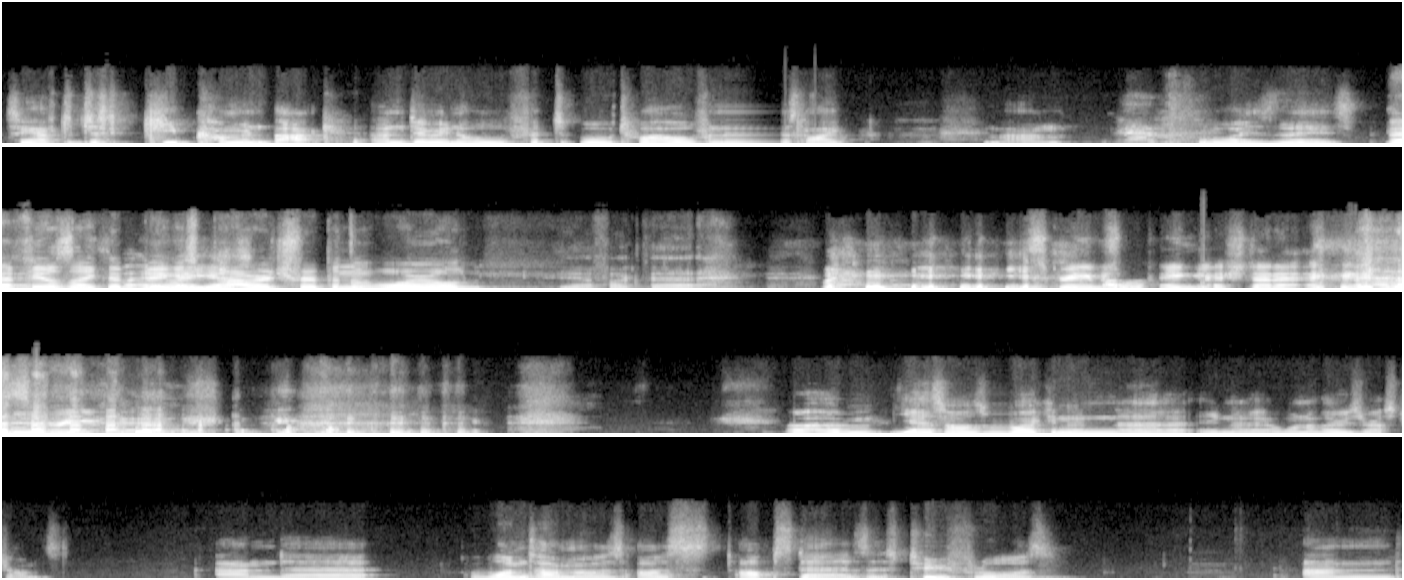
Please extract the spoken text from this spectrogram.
so you have to just keep coming back and doing it all for t- all twelve, and it's like, man, what is this? That Yeah. feels like the But anyway, biggest yes. power trip in the world. Yeah. Fuck that. It screams English, doesn't it? It screams it. But um, yeah, so I was working in uh, in uh one of those restaurants, and uh, one time I was I was upstairs. It's two floors, and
